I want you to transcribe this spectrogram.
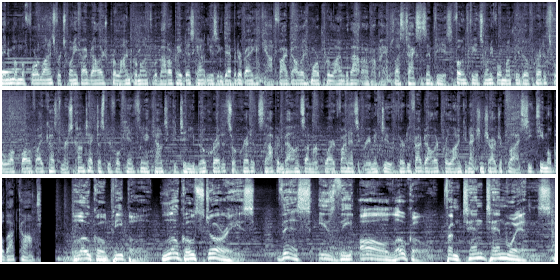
Minimum of four lines for $25 per line per month with auto pay discount using debit or bank account. $5 more per line without auto pay, plus taxes and fees. Phone fee at 24 monthly bill credits for well qualified customers. Contact us before canceling account to continue bill credits or credit stop and balance on required finance agreement due. $35 per line connection charge applies. Ctmobile.com. Local people, local stories. This is the All Local from 1010 Wins.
